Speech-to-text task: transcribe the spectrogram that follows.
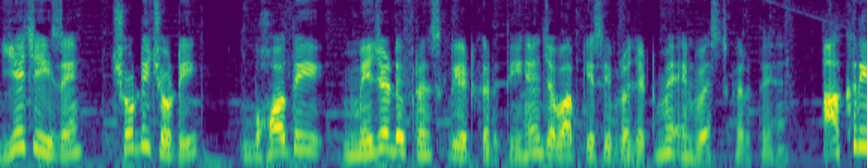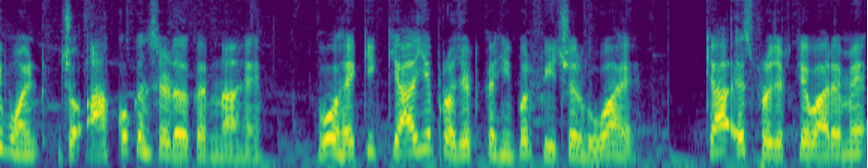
ये चीज़ें छोटी छोटी बहुत ही मेजर डिफरेंस क्रिएट करती हैं जब आप किसी प्रोजेक्ट में इन्वेस्ट करते हैं। आखिरी पॉइंट जो आपको कंसिडर करना है, वो है कि क्या ये प्रोजेक्ट कहीं पर फीचर हुआ है? क्या इस प्रोजेक्ट के बारे में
